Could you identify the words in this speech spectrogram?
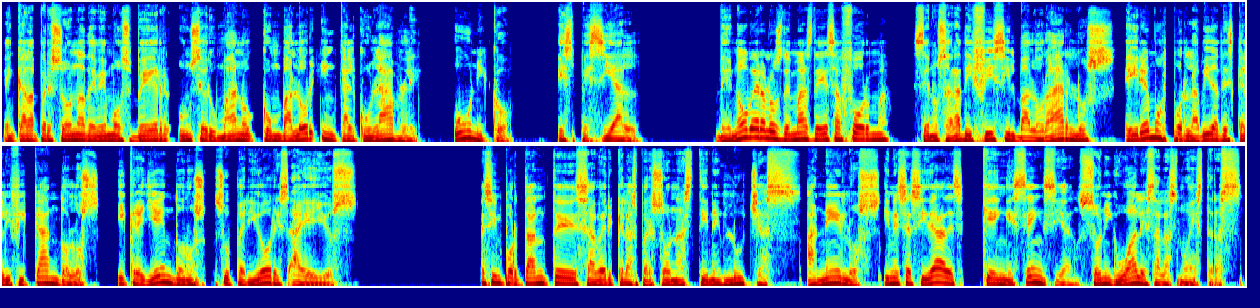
En cada persona debemos ver un ser humano con valor incalculable, único, especial. De no ver a los demás de esa forma, se nos hará difícil valorarlos e iremos por la vida descalificándolos y creyéndonos superiores a ellos. Es importante saber que las personas tienen luchas, anhelos y necesidades que en esencia son iguales a las nuestras.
